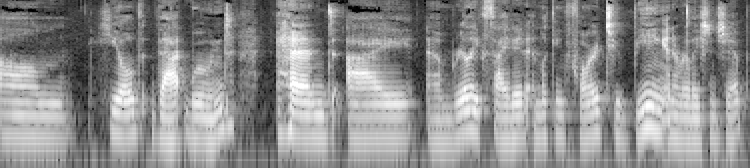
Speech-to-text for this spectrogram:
um, healed that wound and I am really excited and looking forward to being in a relationship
